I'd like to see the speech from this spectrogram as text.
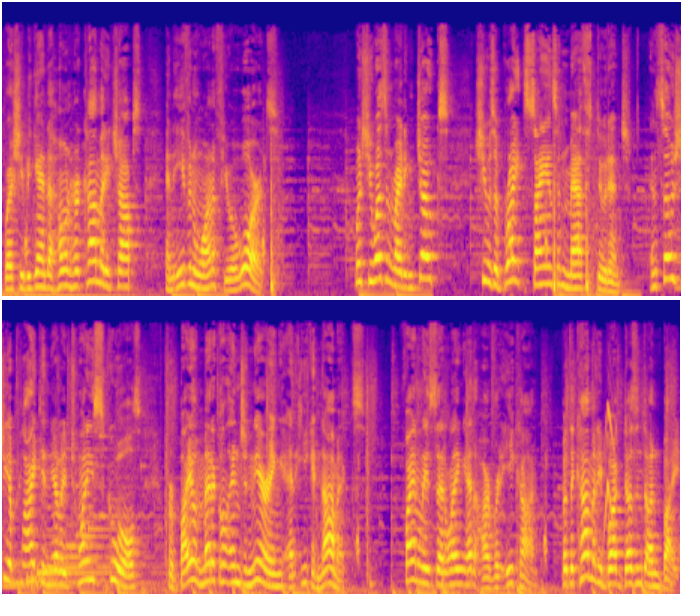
where she began to hone her comedy chops and even won a few awards. When she wasn't writing jokes, she was a bright science and math student, and so she applied to nearly 20 schools for biomedical engineering and economics, finally settling at Harvard Econ. But the comedy bug doesn't unbite,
